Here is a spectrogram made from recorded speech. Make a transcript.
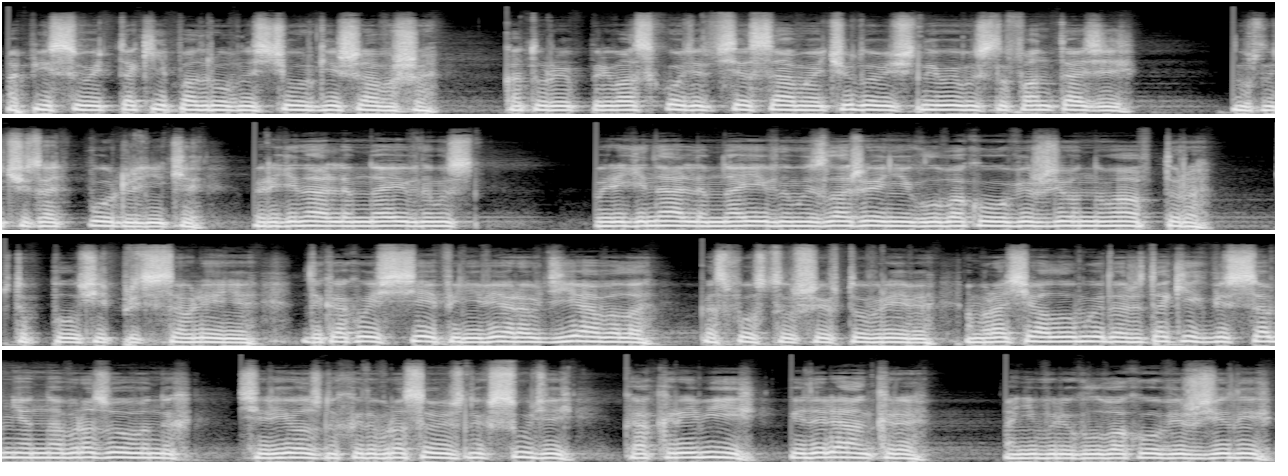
описывает такие подробности оргии шабаша, которые превосходят все самые чудовищные вымыслы фантазии. Нужно читать подлинники в оригинальном наивном, из... в оригинальном наивном изложении глубоко убежденного автора, чтобы получить представление, до какой степени вера в дьявола, господствовавшая в то время, омрачала умы даже таких бессомненно образованных, серьезных и добросовестных судей, как Реми и Делянкре. Они были глубоко убеждены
